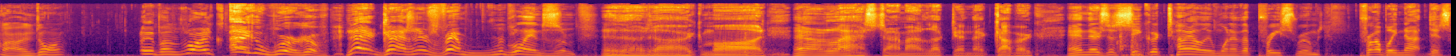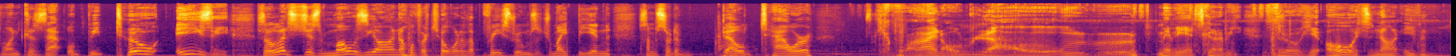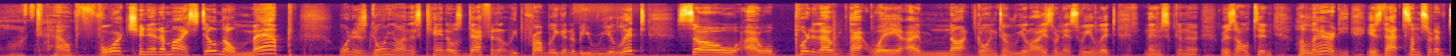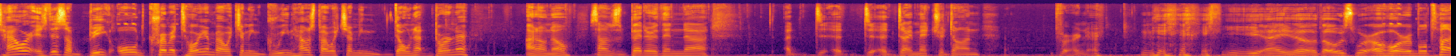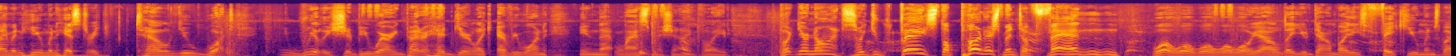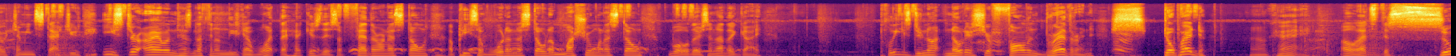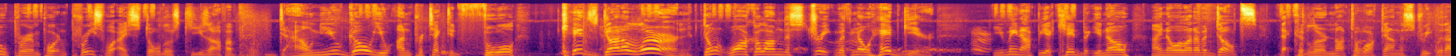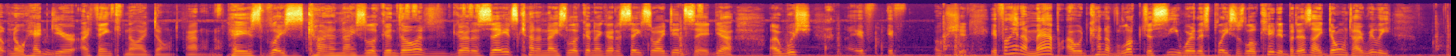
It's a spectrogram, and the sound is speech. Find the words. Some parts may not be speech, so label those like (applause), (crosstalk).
I don't even like any work of that guy's playing some in the dark mod. And last time I looked in the cupboard, and there's a secret tile in one of the priest rooms. Probably not this one, because that would be too easy. So let's just mosey on (laughs) over to one of the priest rooms, which might be in some sort of bell tower. I don't know. Maybe it's gonna be through here. Oh, it's not even locked. How fortunate am I? Still no map. What is going on? This candle's definitely probably going to be relit, so I will put it out that way. I'm not going to realize when it's relit, and it's going to result in hilarity. Is that some sort of tower? Is this a big old crematorium, by which I mean greenhouse, by which I mean donut burner? I don't know. Sounds better than uh, a, a Dimetrodon burner. (laughs) yeah, those were a horrible time in human history. Tell you what, you really should be wearing better headgear like everyone in that last mission I played. But you're not, so you face the punishment of Fen. Whoa, whoa, whoa, whoa, whoa. Yeah, I'll lay you down by these fake humans, by which I mean statues. Easter Island has nothing on these guys. What the heck is this? A feather on a stone? A piece of wood on a stone? A mushroom on a stone? Whoa, there's another guy. Please do not notice your fallen brethren. Stupid! Okay. Oh, that's the super important priest what I stole those keys off of. Down you go, you unprotected fool. Kids gotta learn. Don't walk along the street with no headgear. You may not be a kid, but you know, I know a lot of adults that could learn not to walk down the street without no headgear, I think. No, I don't. I don't know. Hey, this place is kind of nice looking, though. I gotta say, it's kind of nice looking, I gotta say, so I did say it. Yeah, I wish if, if, Oh shit. If I had a map, I would kind of look to see where this place is located, but as I don't, I really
